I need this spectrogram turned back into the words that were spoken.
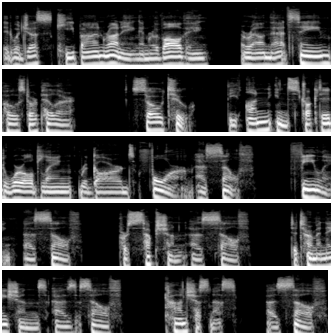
It would just keep on running and revolving around that same post or pillar. So, too, the uninstructed worldling regards form as self, feeling as self, perception as self, determinations as self, consciousness as self.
